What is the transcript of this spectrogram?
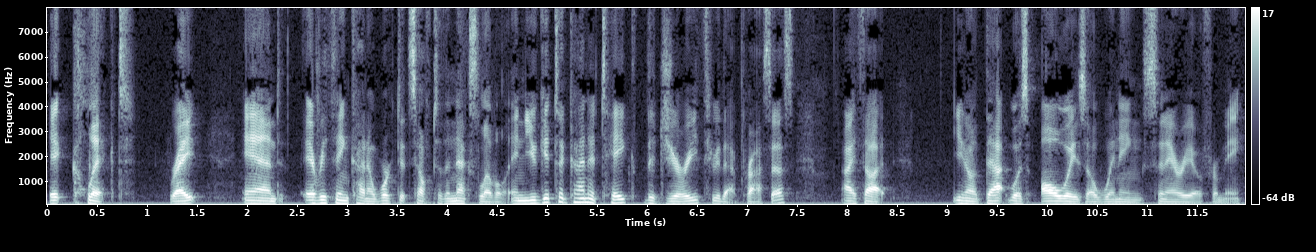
it clicked, right? And everything kind of worked itself to the next level. And you get to kind of take the jury through that process. I thought, you know, that was always a winning scenario for me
